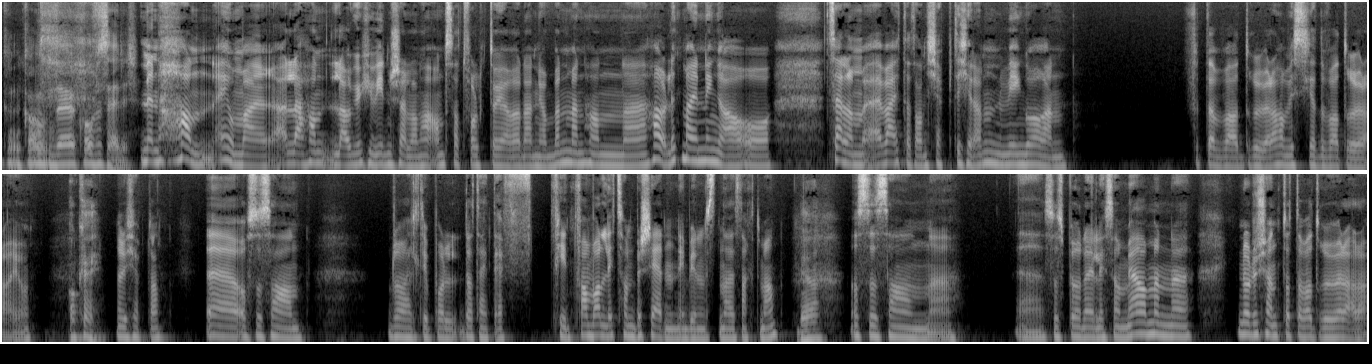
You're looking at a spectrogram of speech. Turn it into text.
det kvalifiserer. Men han er jo mer Eller han lager jo ikke vin selv, han har ansatt folk til å gjøre den jobben, men han uh, har jo litt meninger, og selv om jeg vet at han kjøpte ikke den vingården for det var druer han visste ikke at det var druer der engang, okay. når de kjøpte den. Uh, og så sa han da, på, da tenkte jeg fint, for han var litt sånn beskjeden i begynnelsen da jeg snakket med han. Ja. Og så sa han eh, eh, Så spurte jeg liksom Ja, men eh, når du skjønte at det var druer der, da,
